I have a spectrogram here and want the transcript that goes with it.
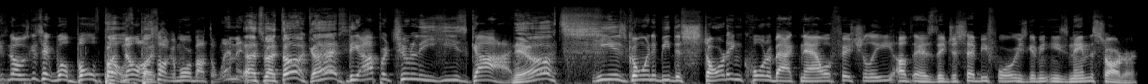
say no. I was gonna say well, both, but Both, no, I was talking more about the women. That's what I thought. Go ahead. the opportunity he's got. yeah, it's, He is going to be the starting quarterback now officially of as they just said before, he's going to be he's named the starter.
